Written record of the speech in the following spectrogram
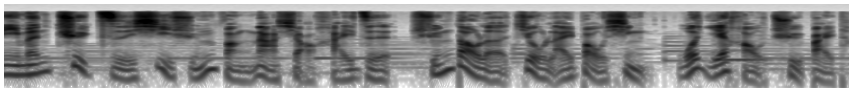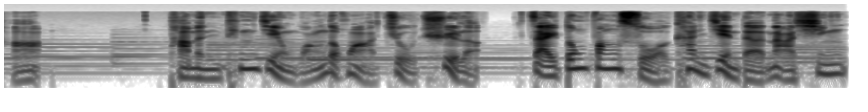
你们去仔细寻访那小孩子，寻到了就来报信，我也好去拜他。”他们听见王的话，就去了。在东方所看见的那星，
